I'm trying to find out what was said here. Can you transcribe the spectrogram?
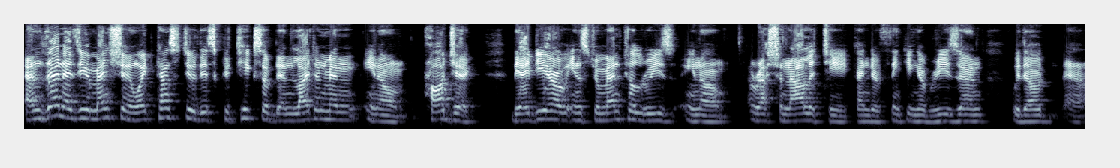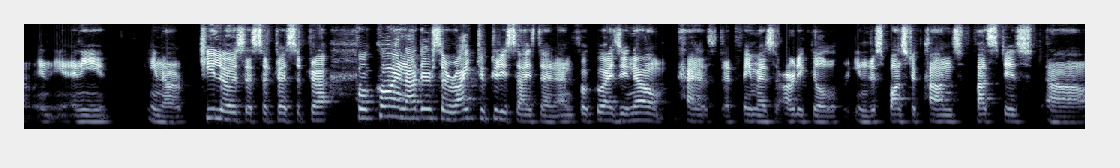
And then, as you mentioned, when it comes to these critiques of the Enlightenment, you know, project, the idea of instrumental reason, you know, rationality, kind of thinking of reason without uh, any you know, telos, etc., etc. Foucault and others are right to criticize that. And Foucault, as you know, has that famous article in response to Kant's Was ist uh,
